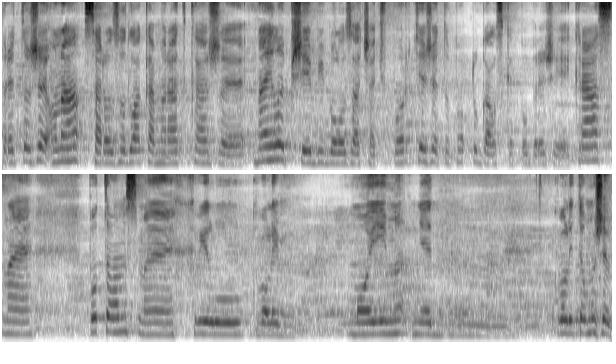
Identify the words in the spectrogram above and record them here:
pretože ona sa rozhodla, kamarátka, že najlepšie by bolo začať v Porte, že to portugalské pobrežie je krásne. Potom sme chvíľu kvôli mojim kvôli tomu, že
